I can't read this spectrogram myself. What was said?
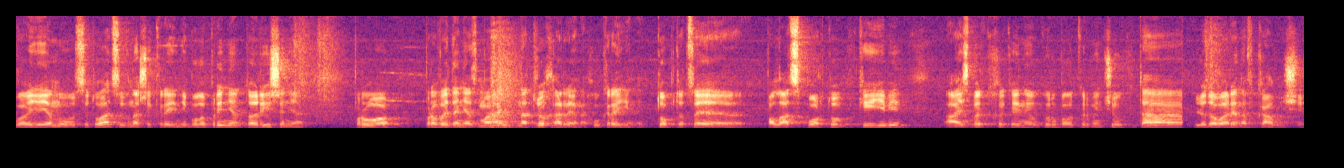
воєнну ситуацію в нашій країні, було прийнято рішення про проведення змагань на трьох аренах України. Тобто це палац спорту в Києві, айсберг хокейний клуб Кременчук та льодова арена в Калуші.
